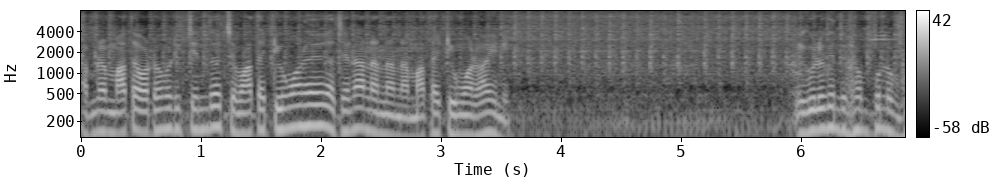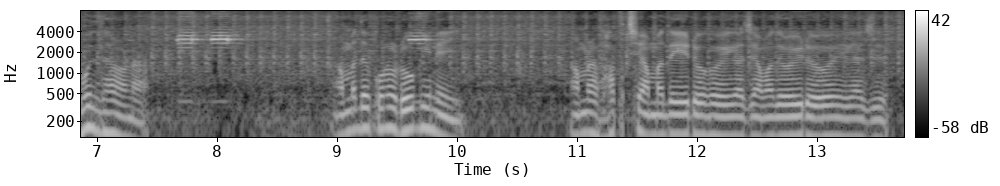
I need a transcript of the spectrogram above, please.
আপনার মাথায় অটোমেটিক চিন্তা হচ্ছে, মাথায় টিউমার হয়ে গেছে, না না না না, মাথায় টিউমার হয়নি। এগুলো কিন্তু সম্পূর্ণ ভুল ধারণা। আমাদের কোনো রোগই নেই। আমরা ভাবছি আমাদের এই রোগ হয়ে গেছে, আমাদের ওই রোগ হয়ে গেছে।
